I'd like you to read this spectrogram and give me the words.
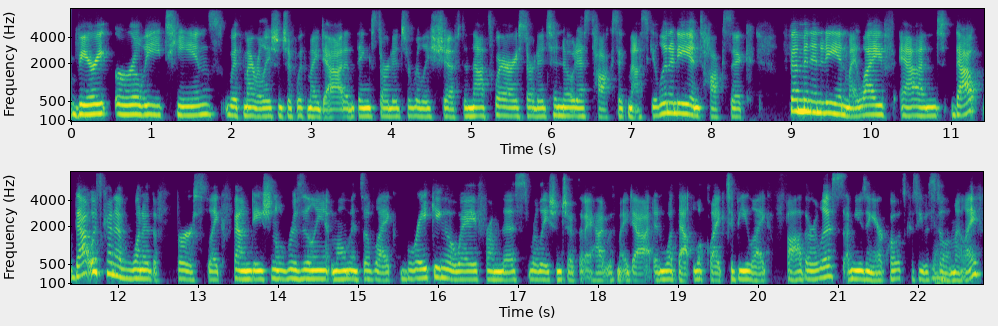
very early teens with my relationship with my dad and things started to really shift. And that's where i started to notice toxic masculinity and toxic femininity in my life and that that was kind of one of the first like foundational resilient moments of like breaking away from this relationship that i had with my dad and what that looked like to be like fatherless i'm using air quotes because he was yeah. still in my life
